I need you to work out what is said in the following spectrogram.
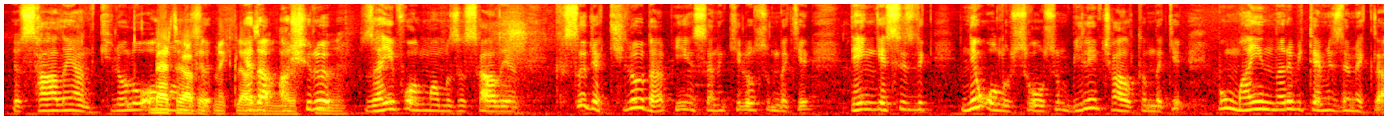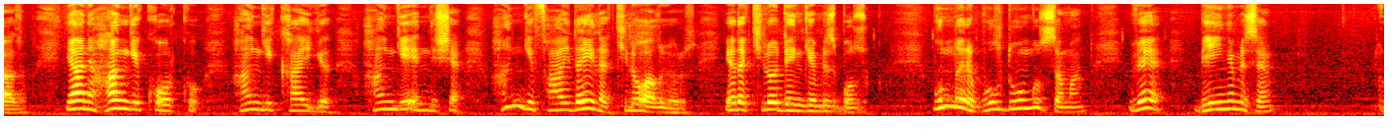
e, sağlayan, kilolu olmamızı ya da aşırı Hmm. zayıf olmamızı sağlayan kısaca kilo da bir insanın kilosundaki dengesizlik ne olursa olsun bilinç altındaki bu mayınları bir temizlemek lazım. Yani hangi korku, hangi kaygı, hangi endişe, hangi faydayla kilo alıyoruz ya da kilo dengemiz bozuk. Bunları bulduğumuz zaman ve beynimize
